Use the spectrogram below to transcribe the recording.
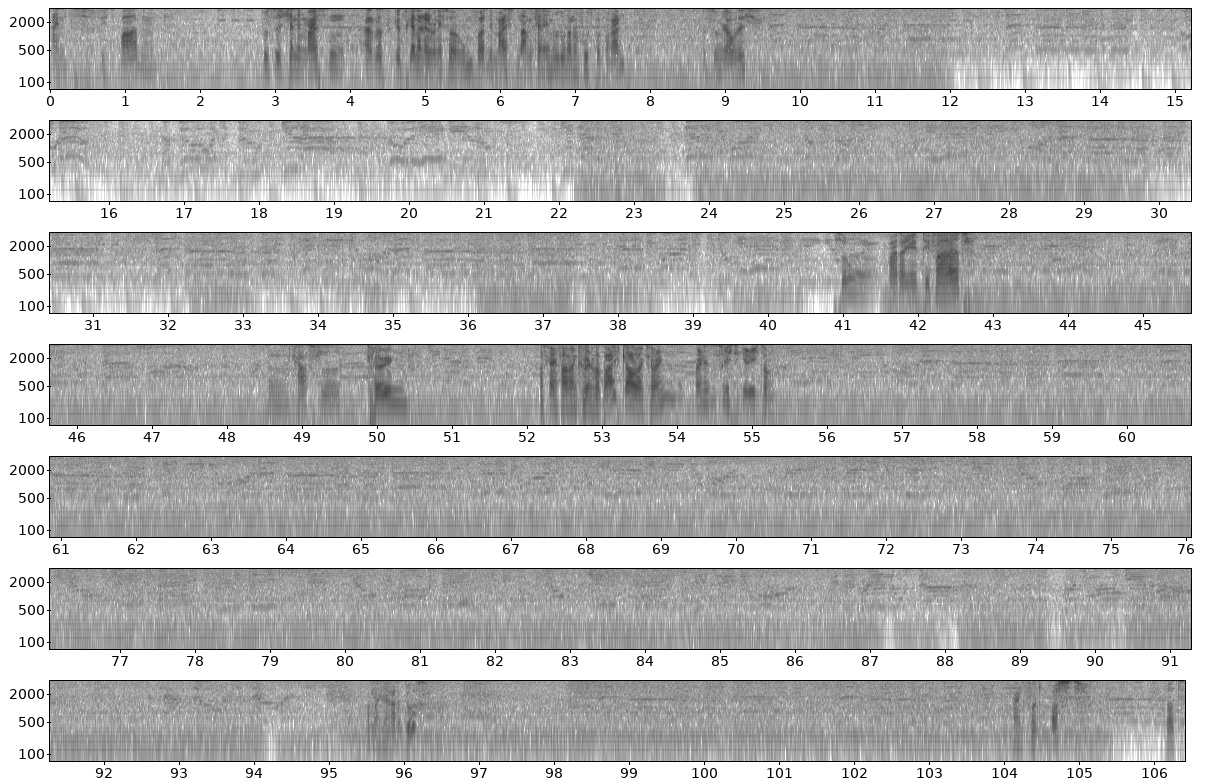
Eins Wiesbaden. Lustig, ich kenne die meisten, also das jetzt generell, wenn ich so herumfahre, die meisten Namen kenne ich nur durch einen Fußballverein. Das ist unglaublich. So, weiter geht die Fahrt. Hm, Kassel, Köln. Ich weiß gar nicht, fahren wir in Köln vorbei? Ich glaube, Köln, Köln ist die richtige Richtung. Durch. Frankfurt Ost. Dort.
